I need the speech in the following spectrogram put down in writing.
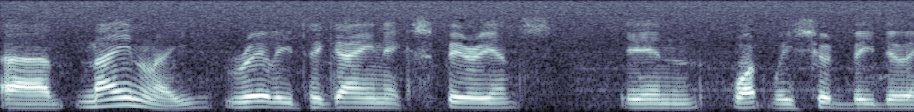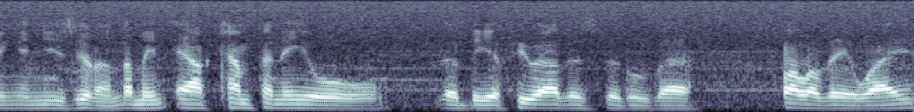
uh, mainly really to gain experience in what we should be doing in New Zealand. I mean, our company or there'll be a few others that'll uh, follow their ways.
